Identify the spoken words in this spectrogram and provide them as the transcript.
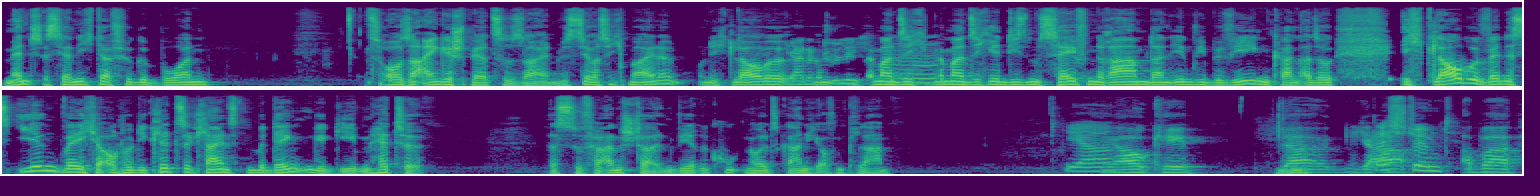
Mensch ist ja nicht dafür geboren, zu Hause eingesperrt zu sein. Wisst ihr, was ich meine? Und ich glaube, ja, wenn man sich, mhm. wenn man sich in diesem safen Rahmen dann irgendwie bewegen kann. Also ich glaube, wenn es irgendwelche auch nur die klitzekleinsten Bedenken gegeben hätte, das zu veranstalten, wäre Kutenholz gar nicht auf dem Plan. Ja. Ja, okay. Da, ja, das stimmt. Aber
